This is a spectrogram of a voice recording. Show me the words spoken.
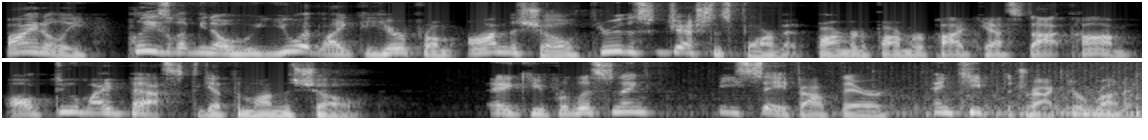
Finally, please let me know who you would like to hear from on the show through the suggestions form at farmertofarmerpodcast.com. I'll do my best to get them on the show. Thank you for listening. Be safe out there and keep the tractor running.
